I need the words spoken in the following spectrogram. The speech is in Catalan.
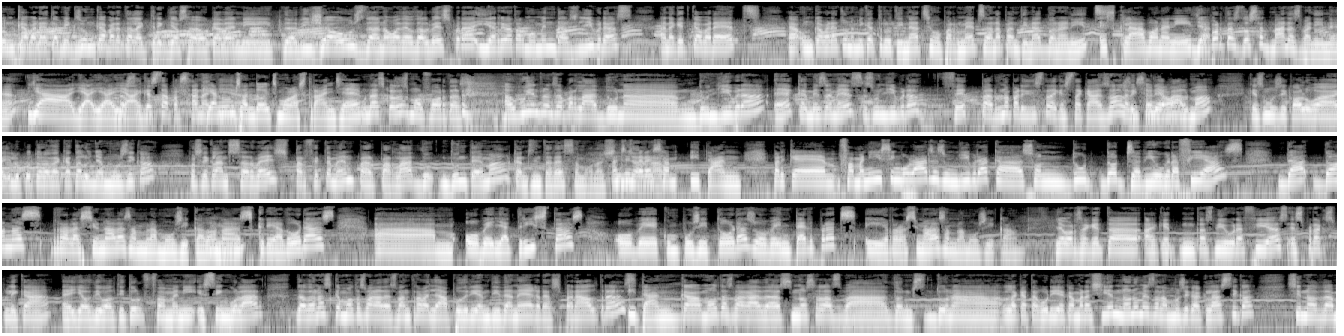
Un cabaret, amics, un cabaret elèctric. Ja ho sabeu, cada nit de dijous de 9 a 10 del vespre i ha arribat el moment dels llibres en aquest cabaret. Eh, un cabaret una mica trotinat, si m'ho permets. Anna Pentinat, bona nit. És clar, bona nit. Ja portes dues setmanes venint, eh? Ja, ja, ja. No ja. sé què està passant aquí. Hi ha aquí, uns eh? endolls molt estranys, eh? Unes coses molt fortes. Avui ens vens a parlar d'un llibre, eh, que a més a més és un llibre fet per una periodista d'aquesta casa, la Sí, Victòria senyor. Palma, que és musicòloga i locutora de Catalunya Música, però és que clar, ens serveix perfectament per parlar d'u- d'un tema que ens interessa molt. Així Ens en interessa general. i tant, perquè Femení i Singulars és un llibre que són du- 12 biografies de dones relacionades amb la música, dones Mhm. creadores, eh, o bé lletristes, o bé compositores, o bé intèrprets i relacionades amb la música. Llavors, aquest, eh, aquestes biografies és per explicar, eh, ja ho diu el títol, femení i singular, de dones que moltes vegades van treballar, podríem dir, de negres per altres, I tant. que moltes vegades no se les va doncs, donar la categoria que mereixien, no només de la música clàssica, sinó de,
